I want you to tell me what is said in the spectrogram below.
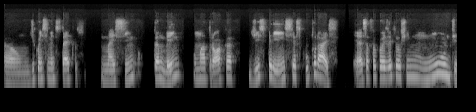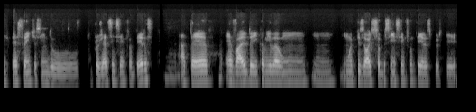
um, de conhecimentos técnicos, mas sim também uma troca de experiências culturais. Essa foi coisa que eu achei muito interessante assim do, do projeto Sem Sem Fronteiras. Até é válido aí, Camila, um, um, um episódio sobre Ciência Sem Fronteiras, porque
